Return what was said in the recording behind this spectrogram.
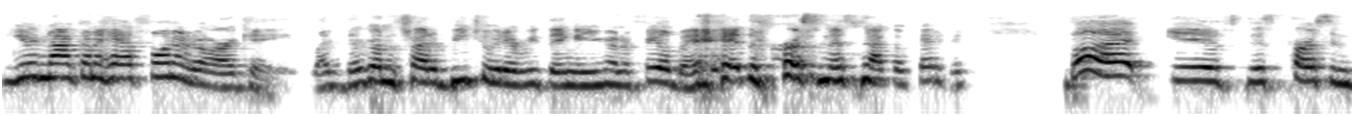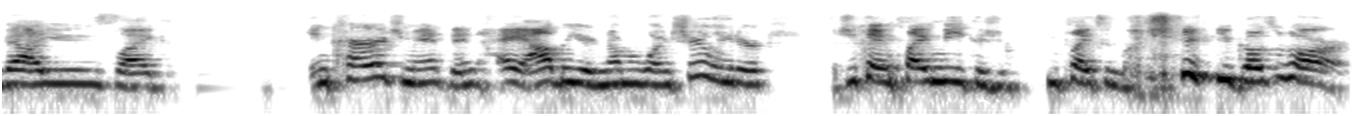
you're not going to have fun at an arcade. Like they're going to try to beat you at everything and you're going to feel bad, the person that's not competitive. But if this person values like encouragement, then hey, I'll be your number one cheerleader, but you can't play me because you, you play too much, you go too hard.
